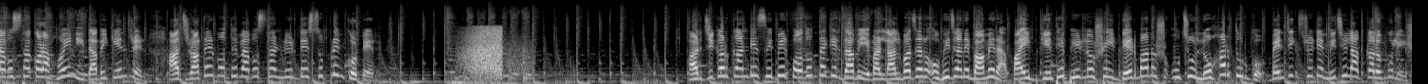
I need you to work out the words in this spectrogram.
ব্যবস্থা করা হয়নি দাবি কেন্দ্রের। আজ রাতের মধ্যে ব্যবস্থার নির্দেশ সুপ্রিম কোর্টের। আরজিকর কাণ্ডে সিপির পদত্যাগের দাবি, এবার লালবাজার অভিযানে বামেরা পাইপ গেঁথে ফিরল সেই দেড় মানুষ উঁচু লোহার দুর্গ। বেন্টিং স্ট্রিটে মিছিল আটকালো পুলিশ।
